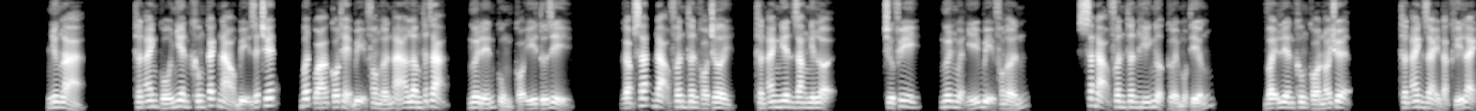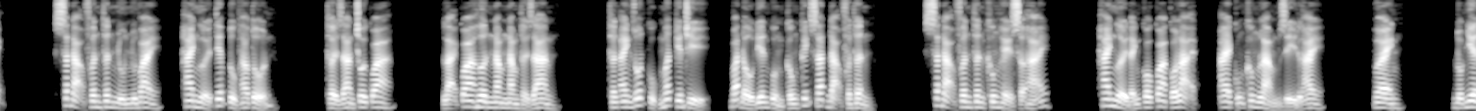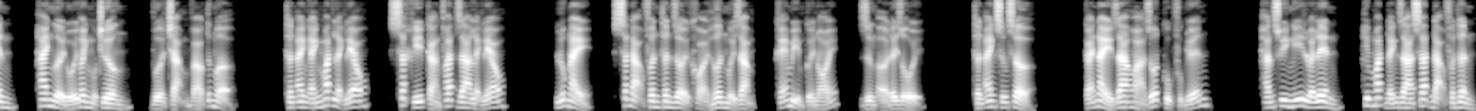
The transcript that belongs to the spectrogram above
Nhưng là, thần anh cố nhiên không cách nào bị giết chết, bất quá có thể bị phong ấn á lâm thất dạng, ngươi đến cùng có ý tứ gì? Gặp sát đạo phân thân khó chơi, thần anh nghiên răng nghiên lợi. Trừ phi, ngươi nguyện ý bị phong ấn. Sát đạo phân thân hí ngược cười một tiếng. Vậy liên không có nói chuyện. Thần anh dày đặc khí lạnh. Sát đạo phân thân nhún nhún bay hai người tiếp tục hao tổn. Thời gian trôi qua. Lại qua hơn năm năm thời gian. Thần anh rốt cục mất kiên trì, bắt đầu điên cuồng công kích sát đạo phân thân. Sát đạo phân thân không hề sợ hãi. Hai người đánh có qua có lại, ai cũng không làm gì được hay vê anh. Đột nhiên, hai người đối oanh một trường, vừa chạm vào tức mở. Thần anh ánh mắt lạnh lẽo, sát khí càng phát ra lạnh lẽo. Lúc này, sát đạo phân thân rời khỏi hơn mười dặm, khẽ mỉm cười nói, dừng ở đây rồi. Thần anh xứng sở cái này ra hỏa rốt cục phục nhuyễn. Hắn suy nghĩ loay lên k mắt đánh giá sát đạo phân thân.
